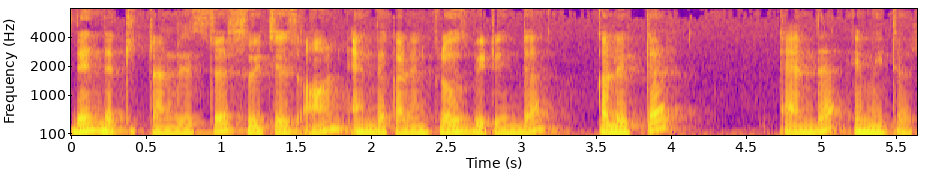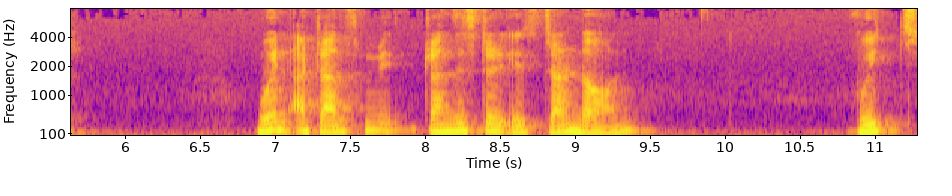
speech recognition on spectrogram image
then the transistor switches on and the current flows between the collector and the emitter when a transistor is turned on which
